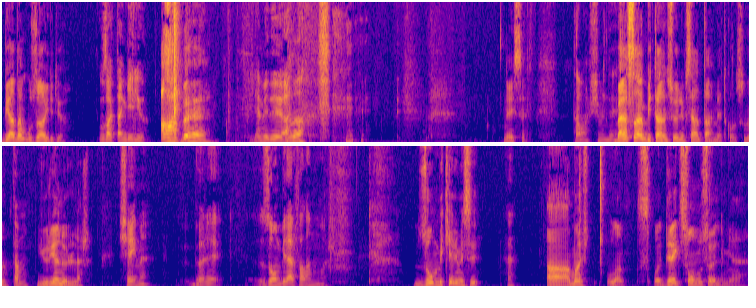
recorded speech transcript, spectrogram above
Bir adam uzağa gidiyor. Uzaktan geliyor. Ah be! Bilemedi ya. Neyse. Tamam şimdi. Ben sana bir tane söyleyeyim sen tahmin et konusunu. Tamam. Yürüyen ölüler. Şey mi? Böyle zombiler falan mı var? Zombi kelimesi. Heh. Aa ama ulan spoiler. direkt sonunu söyledim ya.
